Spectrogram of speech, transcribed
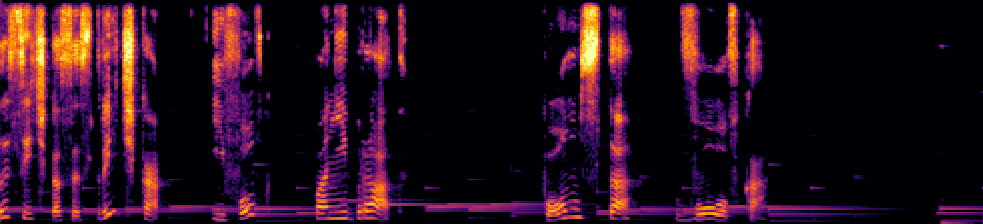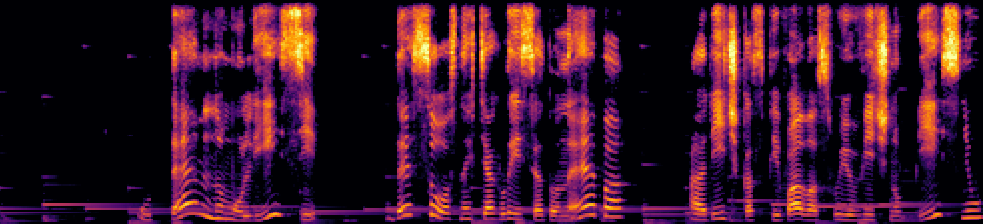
лисичка сестричка і вовк пані брат. Помста вовка. У темному лісі, де сосни тяглися до неба, а річка співала свою вічну пісню,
